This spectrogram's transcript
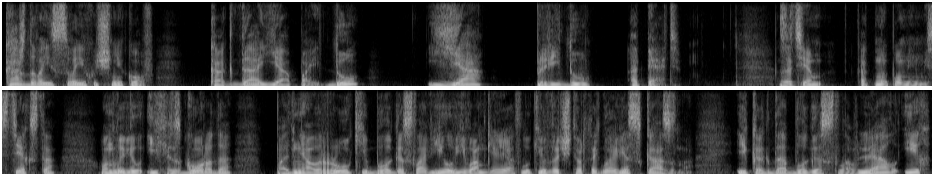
каждого из своих учеников, «Когда я пойду, я приду опять». Затем, как мы помним из текста, Он вывел их из города, поднял руки, благословил. В Евангелии от Луки в 24 главе сказано. «И когда благословлял их,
